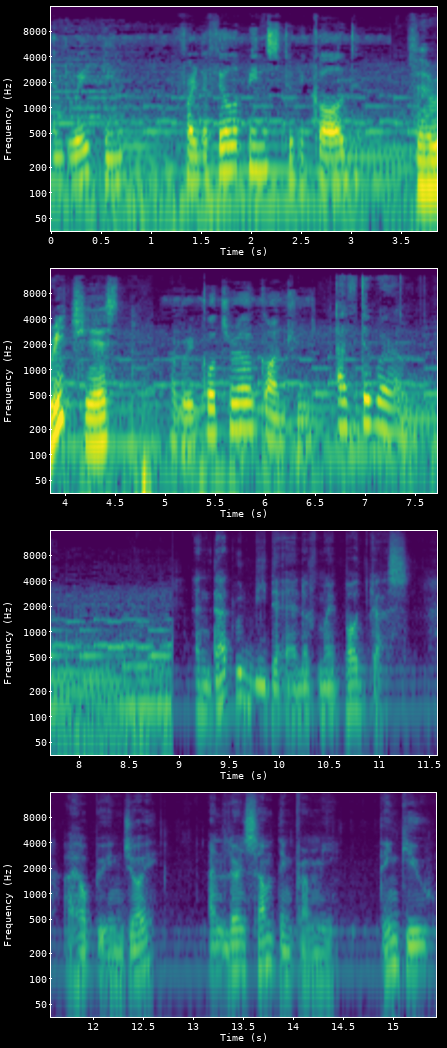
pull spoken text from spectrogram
and waiting for the Philippines to be called the richest agricultural country of the world. And that would be the end of my podcast. I hope you enjoy and learn something from me. Thank you.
